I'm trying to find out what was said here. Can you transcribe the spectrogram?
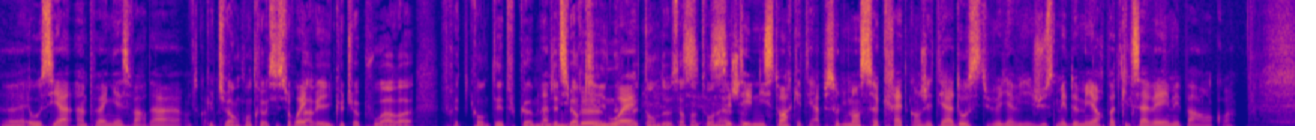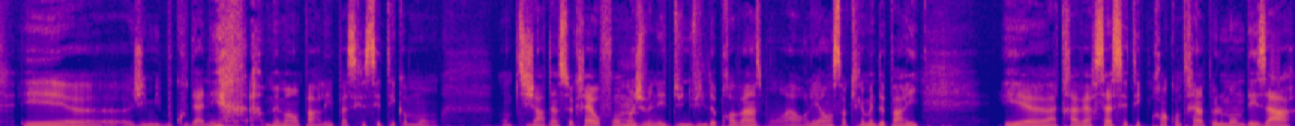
euh, et aussi un peu Agnès Varda, en tout cas. Que tu vas rencontrer aussi sur Ouais. Paris, que tu vas pouvoir euh, fréquenter, tout comme Un Jane peu, Birkin, ouais. le temps de certains tournages. C'était une histoire qui était absolument secrète quand j'étais ado. Si tu veux, il y avait juste mes deux meilleurs potes qui le savaient et mes parents, quoi. Et euh, j'ai mis beaucoup d'années même à en parler parce que c'était comme mon, mon petit jardin secret. Au fond, moi, je venais d'une ville de province, bon, à Orléans, 100 km de Paris. Et euh, à travers ça, c'était rencontrer un peu le monde des arts.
